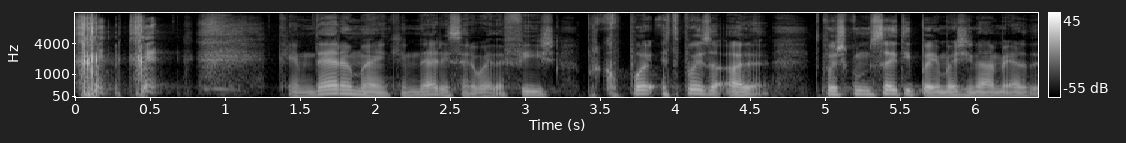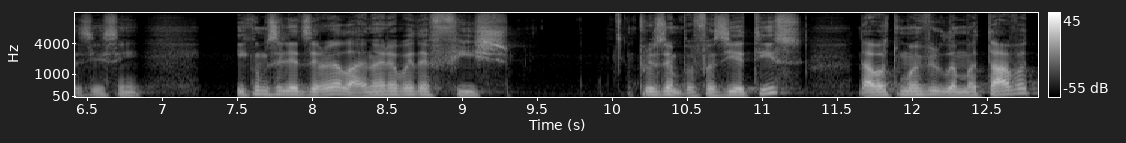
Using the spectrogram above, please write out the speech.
Quem me dera, mãe, quem me dera, isso era bué da fixe. Porque depois, olha, depois comecei tipo, a imaginar merdas e assim. E comecei-lhe a dizer, olha lá, não era bué da fixe. Por exemplo, eu fazia-te isso, dava-te uma vírgula, matava-te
